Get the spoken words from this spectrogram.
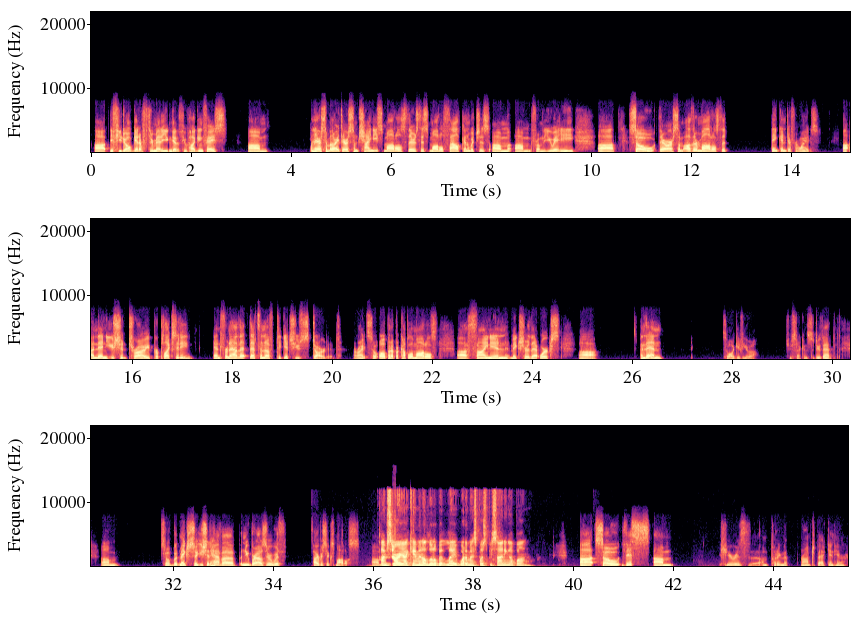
Uh, if you don't get it through Meta, you can get it through Hugging Face. Um, and there are some right there are some Chinese models. There's this model Falcon, which is um, um, from the UAE. Uh, so there are some other models that think in different ways. Uh, and then you should try Perplexity. And for now, that that's enough to get you started. All right. So open up a couple of models, uh, sign in, make sure that works. Uh, and then, so I'll give you a few seconds to do that. Um, so, but make so you should have a, a new browser with five or six models. Um, I'm sorry, I came in a little bit late. What am I supposed to be signing up on? uh, so this um, here is the, I'm putting the prompt back in here.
